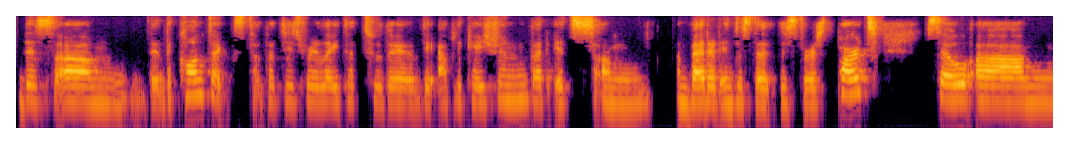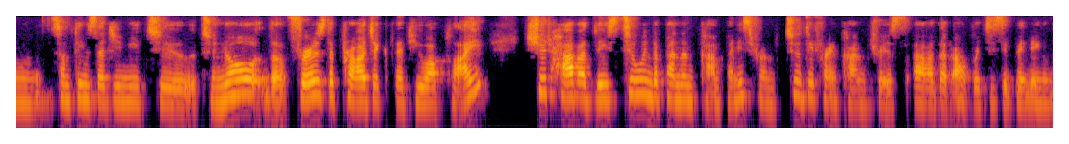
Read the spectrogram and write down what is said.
this um, the, the, context that is related to the the application that it's um, embedded in this this first part. So um, some things that you need to to know. The first, the project that you apply should have at least two independent companies from two different countries uh, that are participating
